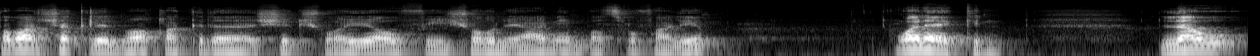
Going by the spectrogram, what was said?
طبعا شكل الموقع كده شيك شوية وفي شغل يعني مصروف عليه. ولكن لو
